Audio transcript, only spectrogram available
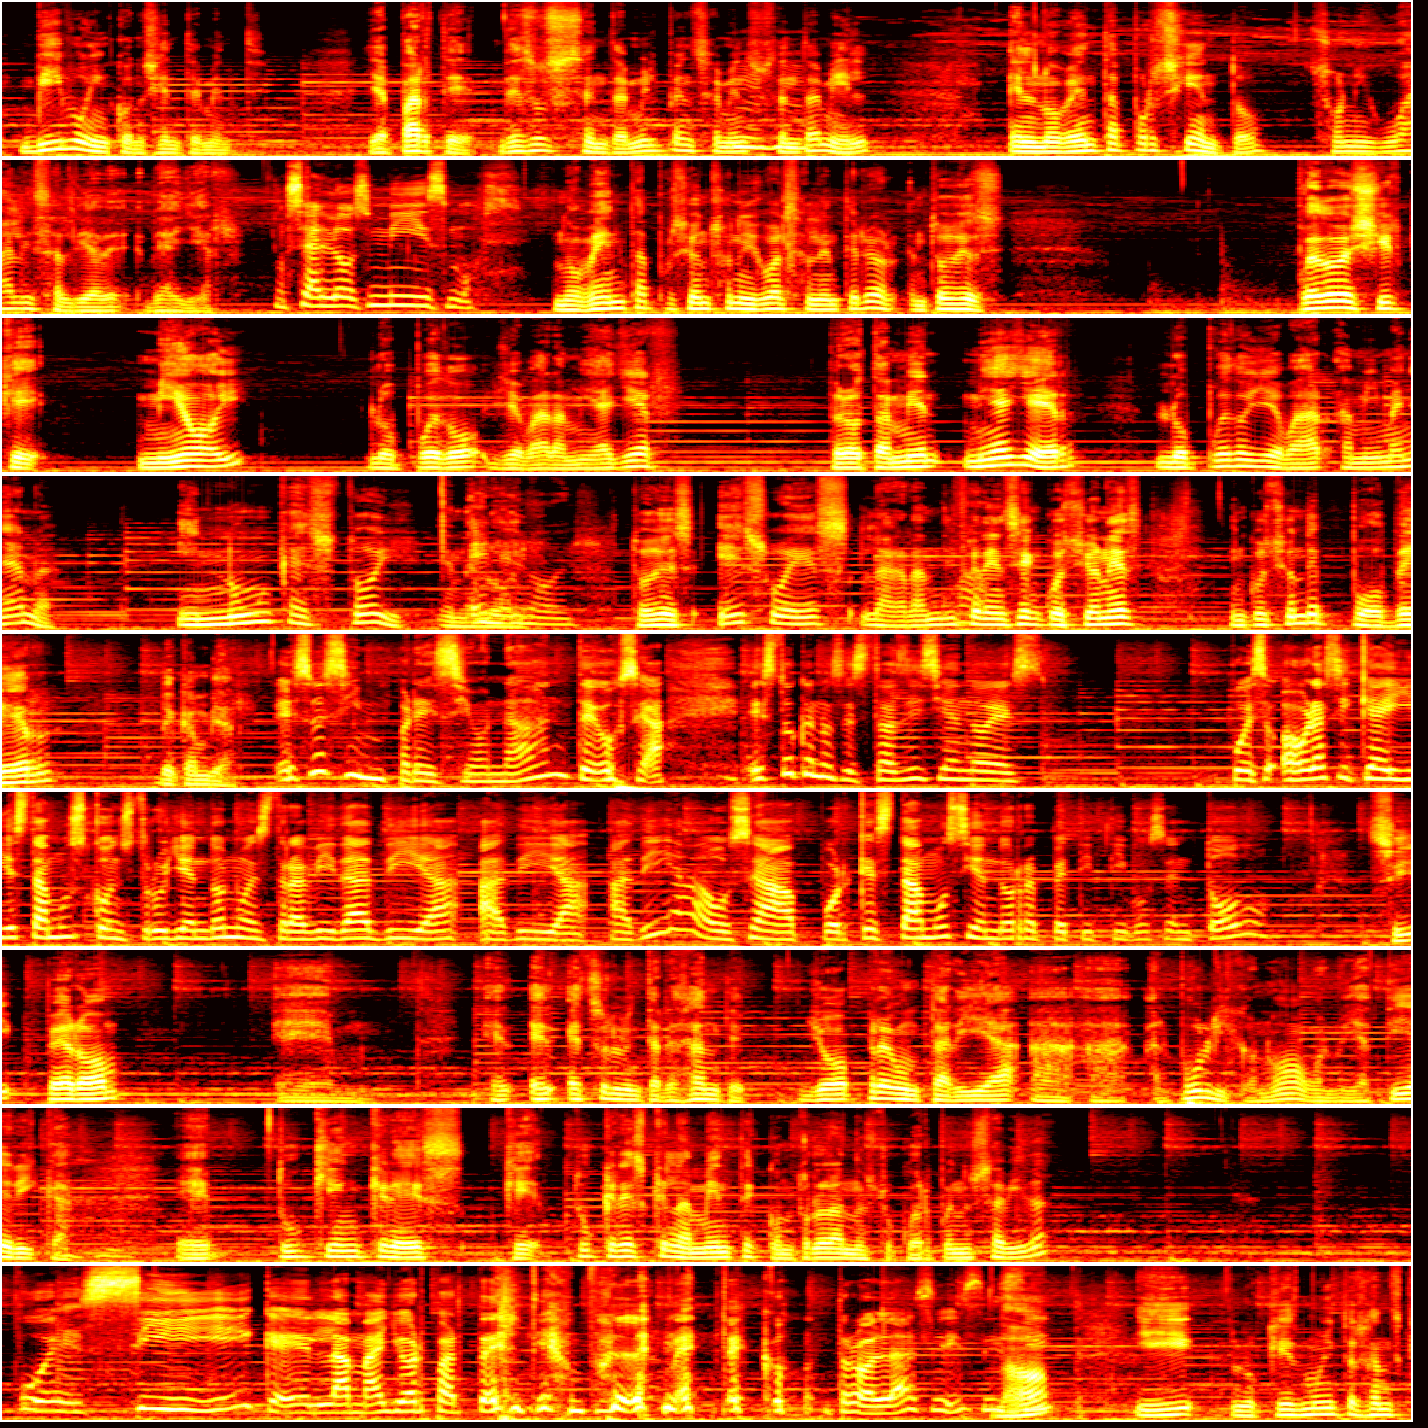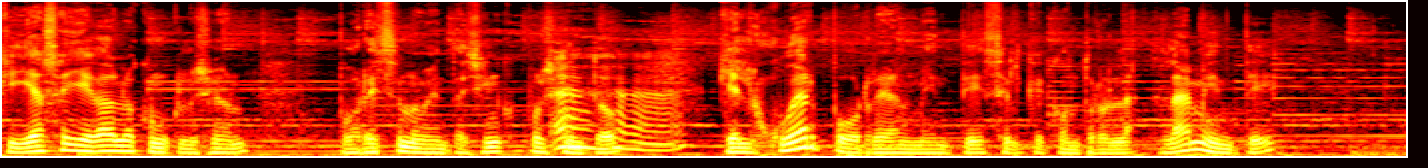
vivo inconscientemente. Y aparte de esos 60 mil pensamientos, Ujú. 60 mil, el 90% son iguales al día de, de ayer. O sea, los mismos. 90% son iguales al anterior. Entonces, puedo decir que mi hoy lo puedo llevar a mi ayer. Pero también mi ayer lo puedo llevar a mi mañana. Y nunca estoy en el En hoy. el hoy. Entonces, eso es la gran diferencia en cuestiones, en cuestión de poder de cambiar. Eso es impresionante. O sea, esto que nos estás diciendo es, pues ahora sí que ahí estamos construyendo nuestra vida día a día a día. O sea, porque estamos siendo repetitivos en todo. Sí, pero eh, e- e- esto es lo interesante. Yo preguntaría a- a- al público, ¿no? Bueno, y a ti, Erika, eh, ¿tú quién crees que, tú crees que la mente controla nuestro cuerpo en nuestra vida? Pues sí, que la mayor parte del tiempo la mente controla, sí, sí, ¿No? sí. Y lo que es muy interesante es que ya se ha llegado a la conclusión, por ese 95%, Ajá. que el cuerpo realmente es el que controla la mente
